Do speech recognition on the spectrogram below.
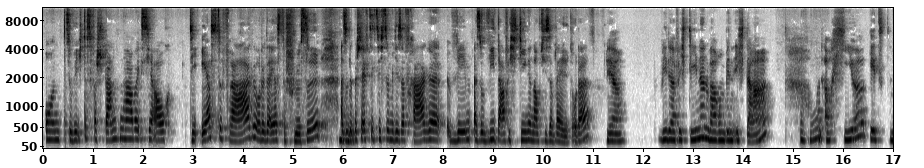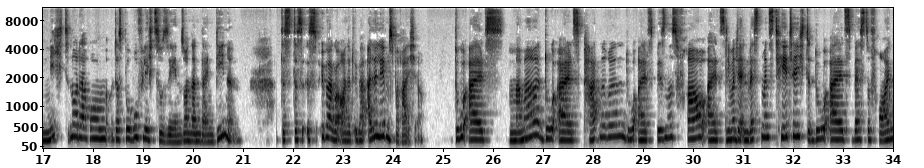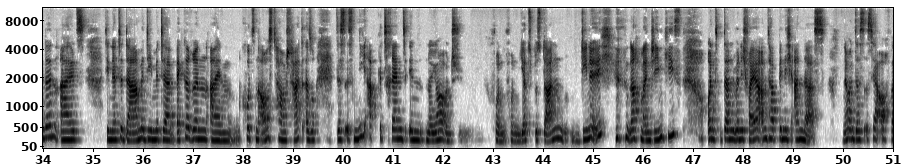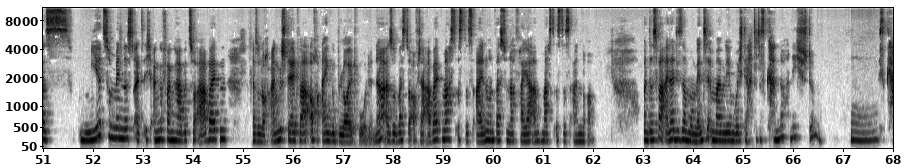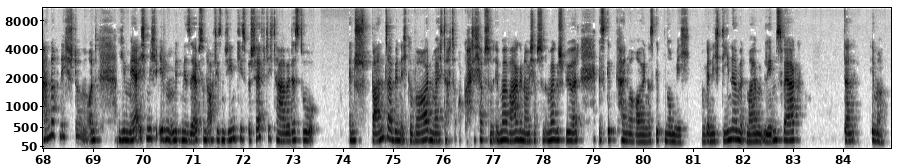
Und so wie ich das verstanden habe, ist ja auch die erste Frage oder der erste Schlüssel. Also mhm. der beschäftigt sich so mit dieser Frage, wem, also wie darf ich dienen auf dieser Welt, oder? Ja, wie darf ich dienen? Warum bin ich da? Mhm. Und auch hier geht es nicht nur darum, das beruflich zu sehen, sondern dein Dienen. Das, das ist übergeordnet über alle Lebensbereiche. Du als Mama, du als Partnerin, du als Businessfrau, als jemand, der Investments tätigt, du als beste Freundin, als die nette Dame, die mit der Bäckerin einen kurzen Austausch hat. Also das ist nie abgetrennt in, naja, und von, von jetzt bis dann diene ich nach meinen Gene Keys und dann, wenn ich Feierabend habe, bin ich anders. Ja, und das ist ja auch was mir zumindest, als ich angefangen habe zu arbeiten, also noch angestellt war, auch eingebläut wurde. Ne? Also was du auf der Arbeit machst, ist das eine und was du nach Feierabend machst, ist das andere. Und das war einer dieser Momente in meinem Leben, wo ich dachte, das kann doch nicht stimmen. Mhm. Es kann doch nicht stimmen. Und je mehr ich mich eben mit mir selbst und auch diesen Gene Keys beschäftigt habe, desto entspannter bin ich geworden, weil ich dachte, oh Gott, ich habe es schon immer wahrgenommen, ich habe es schon immer gespürt. Es gibt keine Rollen, es gibt nur mich. Und wenn ich diene mit meinem Lebenswerk, dann immer.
